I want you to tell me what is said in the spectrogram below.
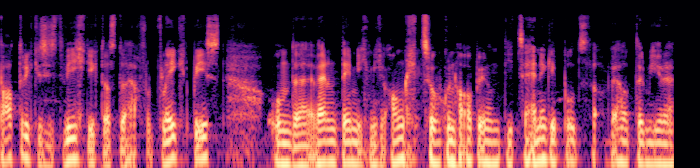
Patrick, es ist wichtig, dass du auch verpflegt bist. Und äh, währenddem ich mich angezogen habe und die Zähne geputzt habe, hat er mir äh,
